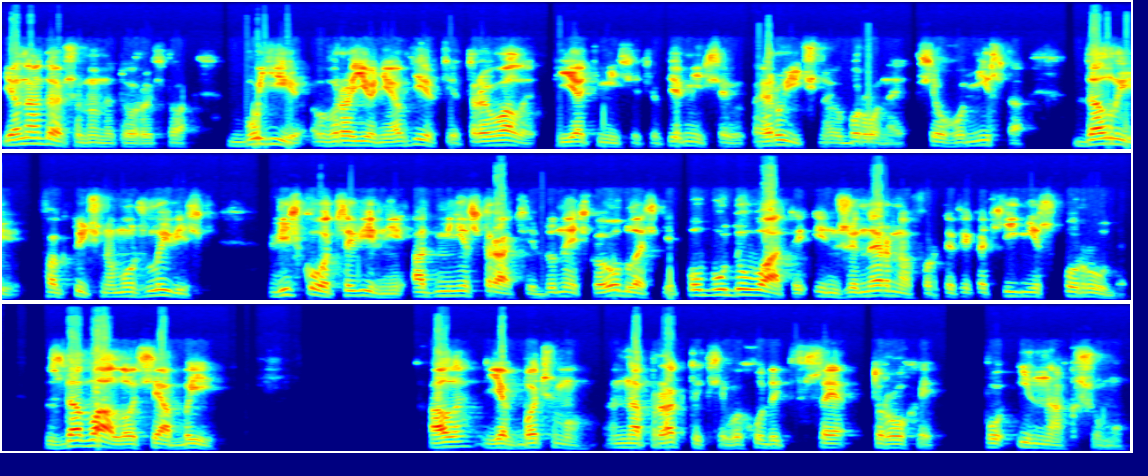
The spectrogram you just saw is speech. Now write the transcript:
Я нагадаю, шановне товариство, бої в районі Авдіївки тривали 5 місяців. 5 місяців героїчної оборони цього міста дали фактично можливість військово-цивільній адміністрації Донецької області побудувати інженерно-фортифікаційні споруди. Здавалося би, але, як бачимо, на практиці виходить все трохи по-інакшому.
